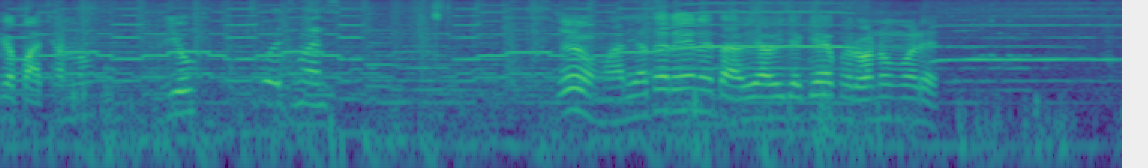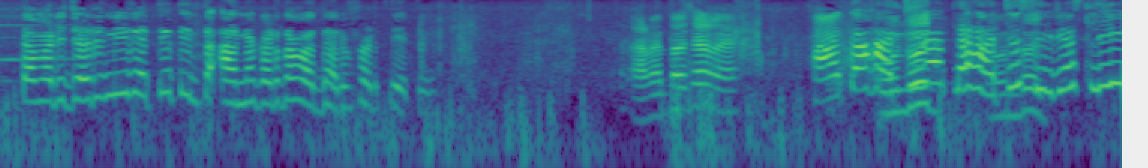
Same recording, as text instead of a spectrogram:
લાગે પાછળનો? વ્યૂ બહુ જ મસ્ત જો મારી હાથે રહે ને તો આવી આવી જગ્યાએ ફરવાનું મળે. તમારી જોડે નહીં રહેતી હતી તો આના કરતા વધારે ફરતી હતી. આને તો છે ને હા તો ઊંધું એટલે જ. સિરિયસલી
